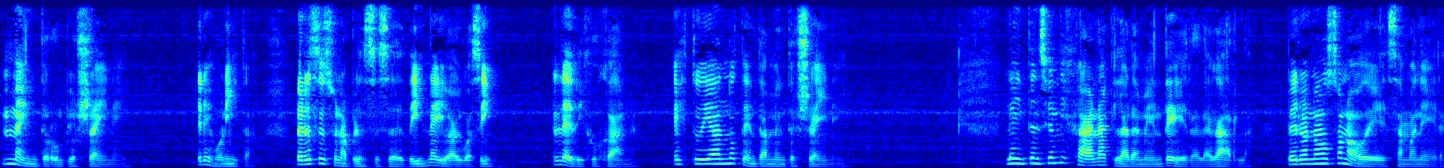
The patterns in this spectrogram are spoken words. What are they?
Me interrumpió Janie. Eres bonita, pero esa es una princesa de Disney o algo así le dijo Hannah, estudiando atentamente a Janie. La intención de Hannah claramente era halagarla, pero no sonó de esa manera.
